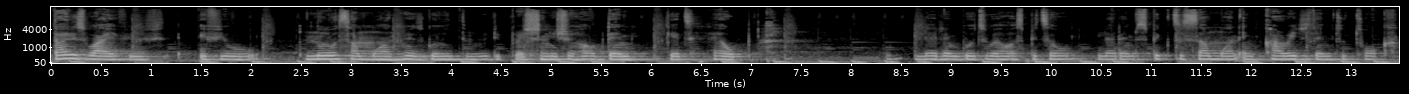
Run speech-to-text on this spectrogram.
that is why if you if you know someone who is going through depression, you should help them get help. Let them go to a hospital, let them speak to someone, encourage them to talk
